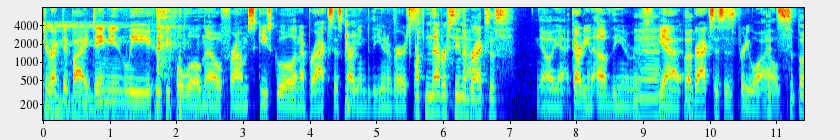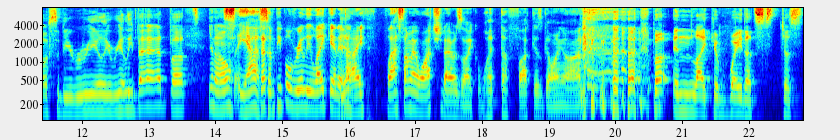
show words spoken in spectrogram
Directed by Damian Lee, who people will know from Ski School and Abraxas, Guardian of the Universe. I've never seen Uh, Abraxas. Oh, yeah. Guardian of the Universe. Yeah, Yeah, Abraxas is pretty wild. It's supposed to be really, really bad, but you know. So, yeah, that- some people really like it, and Yeah. I last time I watched it, I was like, "What the fuck is going on?" but in like a way that's just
